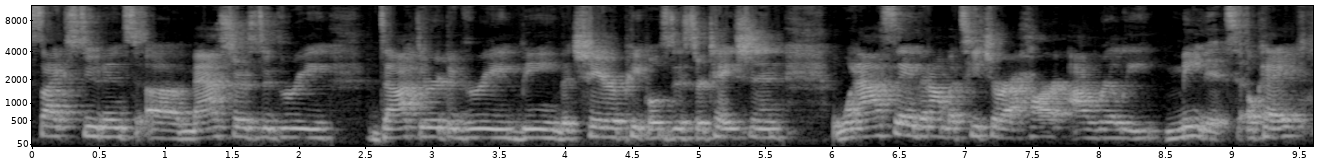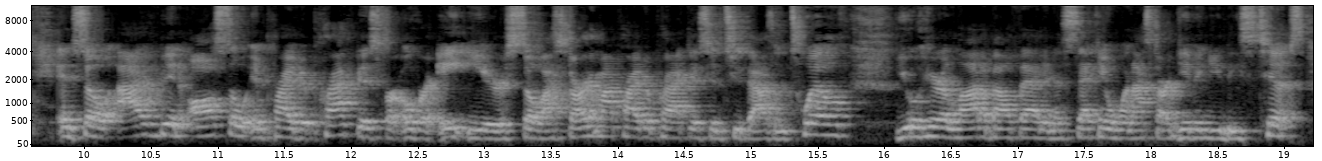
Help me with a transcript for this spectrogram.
psych students, master's degree, doctorate degree, being the chair of people's dissertation. When I say that I'm a teacher at heart, I really mean it. Okay. And so I've been also in private practice for over eight years. So I started my private practice in 2012. You'll hear a lot about that in a second when I start giving you these tips.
